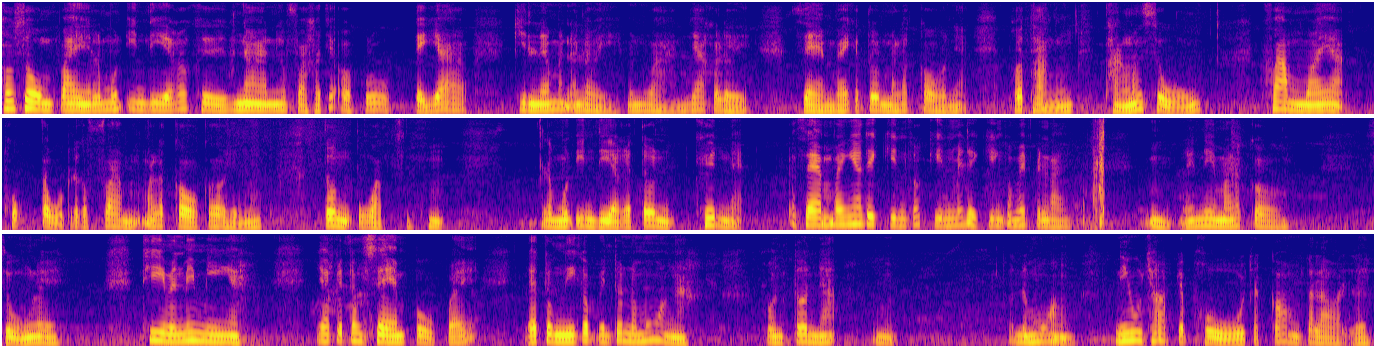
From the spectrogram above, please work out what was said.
เขาโทมไปละมุดอินเดียก็คือนานเขาฝากเขาจะออกลูก แต่ย่ากินแล้วมันอร่อย มันหวานย่าก็เลยแซมไว้กับต้นมะละกอเนี่ย เพราะถังถังมันสูงฟ้ามไว้อะทุบตูดแล้วก็ฟ้ามมะละกอก็เห็นไหมต้นอวบละมุดอินเดียกับต้นขึ้นเนี่ยแซมไว้เงี้ยได้กินก็กินไม่ได้กินก็ไม่เป็นไร อืมแล้วนี่มะละกอสูงเลย ที่มันไม่มีไงยาก็ต้องแซมปลูกไว้ และตรงนี้ก็เป็นต้นมะม่วงอะโคนต้นเนี้ยอืมต้นมะม่วง นิ้วชอบจะโผล่จากกล้องตลอดเลย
